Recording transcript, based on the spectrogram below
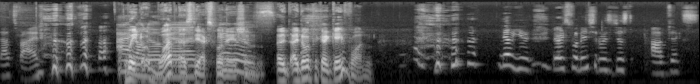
That's fine. Wait, don't know, what man. is the explanation? was- I, I don't think I gave one. no, you your explanation was just objects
